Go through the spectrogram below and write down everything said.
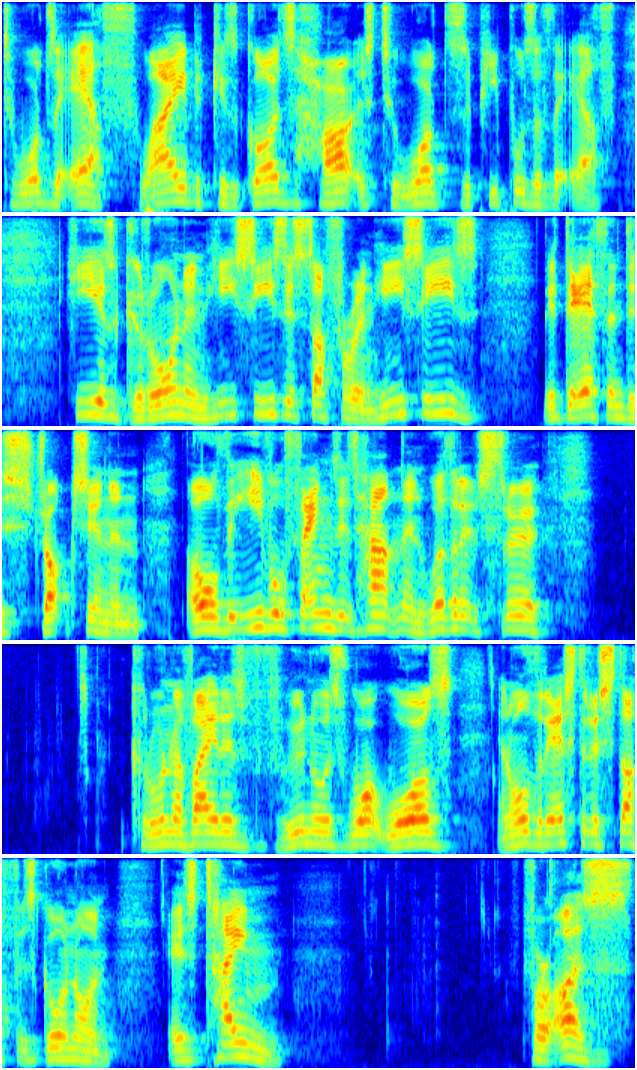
towards the earth. Why? Because God's heart is towards the peoples of the earth. He is groaning, he sees the suffering, he sees the death and destruction and all the evil things that's happening, whether it's through coronavirus, who knows what wars, and all the rest of the stuff is going on. It's time for us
